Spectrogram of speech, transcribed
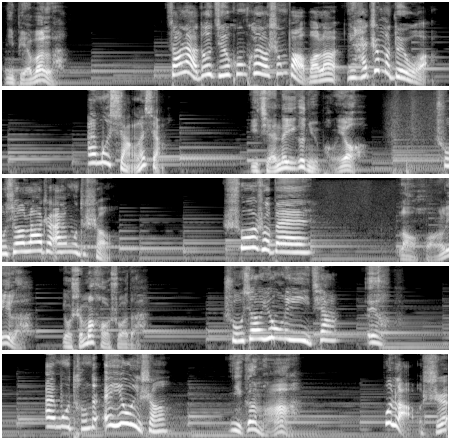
你别问了。咱俩都结婚，快要生宝宝了，你还这么对我？爱慕想了想，以前的一个女朋友。楚萧拉着艾慕的手，说说呗。老黄历了，有什么好说的？楚萧用力一掐，哎呦！爱慕疼的哎呦一声。你干嘛？不老实。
